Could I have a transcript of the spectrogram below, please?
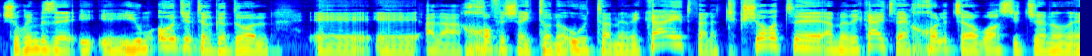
שרואים בזה איום עוד יותר גדול אה, אה, על החופש העיתונאות האמריקאית ועל התקשורת האמריקאית והיכולת של הוול סטריט ג'ורנל אה,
